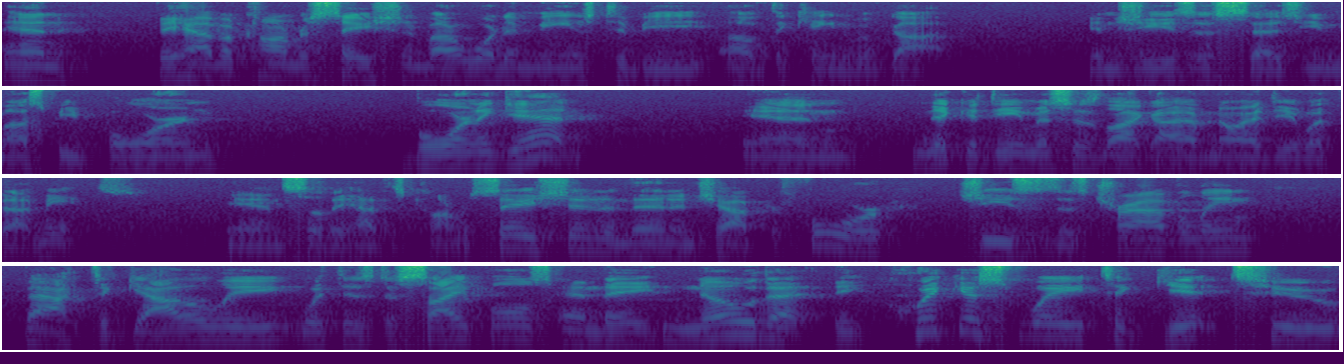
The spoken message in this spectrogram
And they have a conversation about what it means to be of the kingdom of God. And Jesus says, You must be born, born again. And Nicodemus is like, I have no idea what that means. And so they have this conversation. And then in chapter 4, Jesus is traveling back to Galilee with his disciples, and they know that the quickest way to get to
